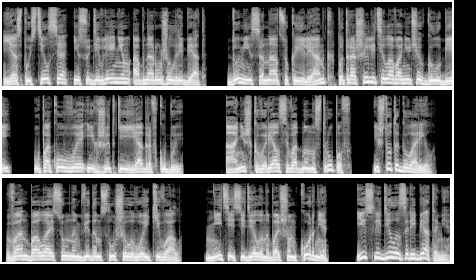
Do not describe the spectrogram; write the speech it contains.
я спустился и с удивлением обнаружил ребят. Думиса, Нацука и Лианг потрошили тела вонючих голубей, упаковывая их жидкие ядра в кубы. Аниш ковырялся в одном из трупов и что-то говорил. Ван Балай с умным видом слушал его и кивал. Нити сидела на большом корне и следила за ребятами,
